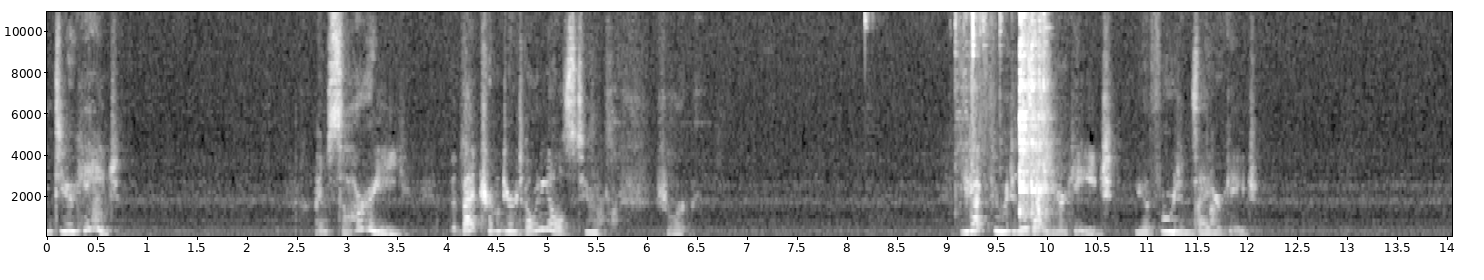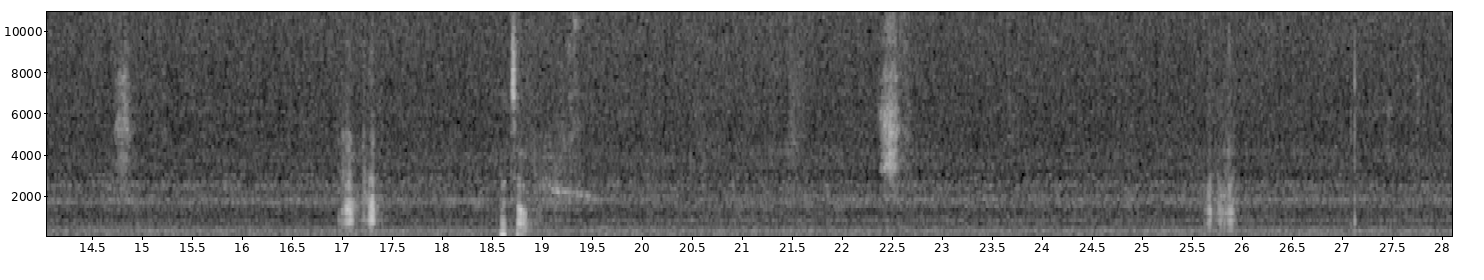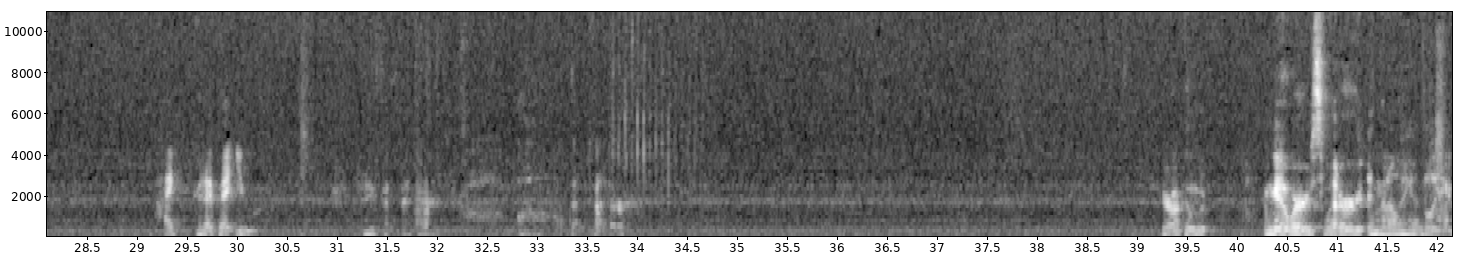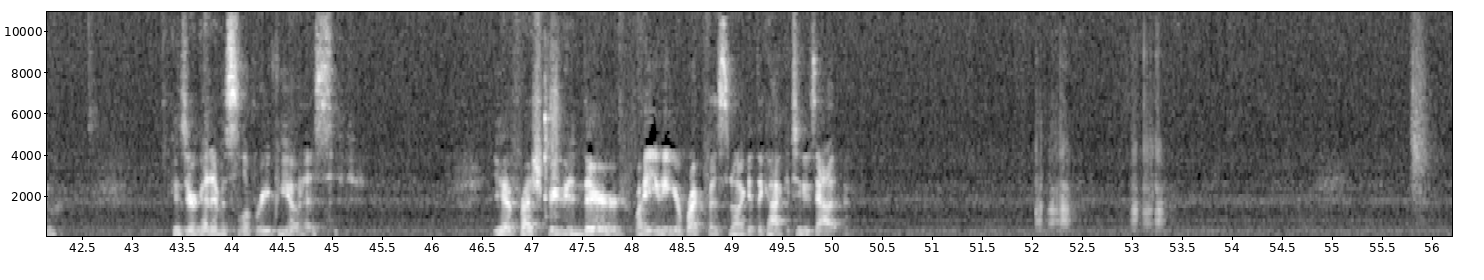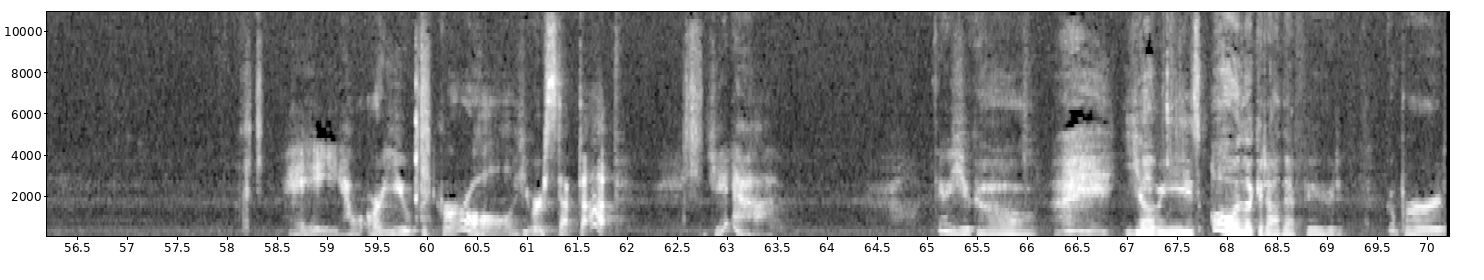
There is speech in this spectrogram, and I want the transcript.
into your cage. I'm sorry. The vet trimmed your toenails too short. You got food inside your cage. You have food inside your cage. What's up? Hi, can I pet you? Can I pet Feather? Oh, that Feather. Here, I'll come. I'm gonna wear a sweater and then I'll handle you. Because you're kind of a slippery pionus. You have fresh food in there. Why don't you eat your breakfast and I'll get the cockatoos out? Hey, how are you? Good girl. You were stepped up. Yeah. There you go. Yummies. Oh, look at all that food. Good bird.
